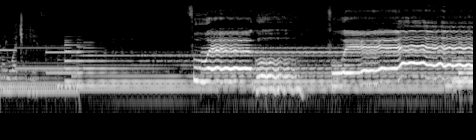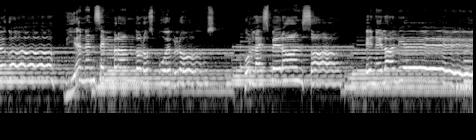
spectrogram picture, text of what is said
barwachulef. Fuego, fuego, vienen sembrando los pueblos con la esperanza en el aliento.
